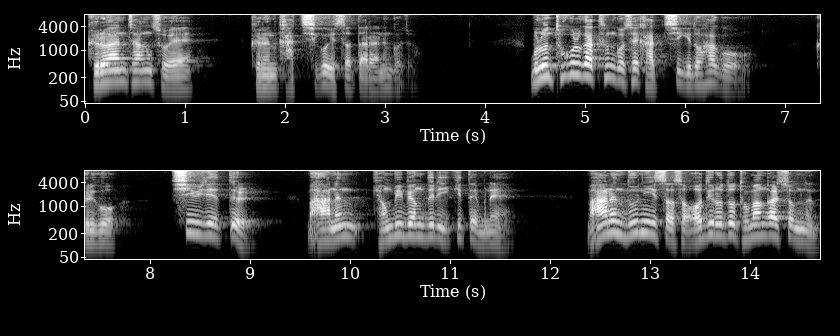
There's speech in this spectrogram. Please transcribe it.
그러한 장소에 그는 갇히고 있었다라는 거죠. 물론 토굴 같은 곳에 갇히기도 하고 그리고 시위제들 많은 경비병들이 있기 때문에 많은 눈이 있어서 어디로도 도망갈 수 없는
